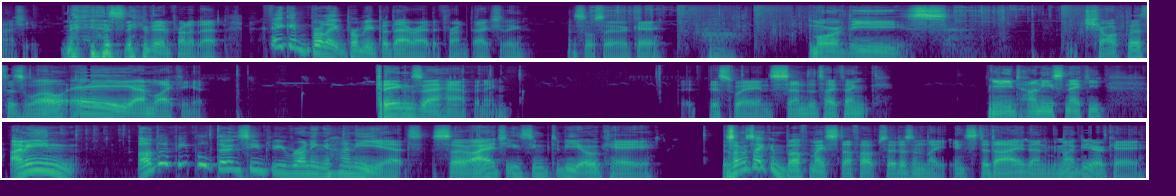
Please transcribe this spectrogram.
Actually, let's leave it in front of that. I can probably probably put that right at the front, actually. That's also okay. More of these. Chocolate as well. Hey, I'm liking it. Things are happening. This way and send it, I think. You need honey, Snacky? I mean, other people don't seem to be running honey yet, so I actually seem to be okay. As long as I can buff my stuff up so it doesn't, like, insta-die, then we might be okay.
